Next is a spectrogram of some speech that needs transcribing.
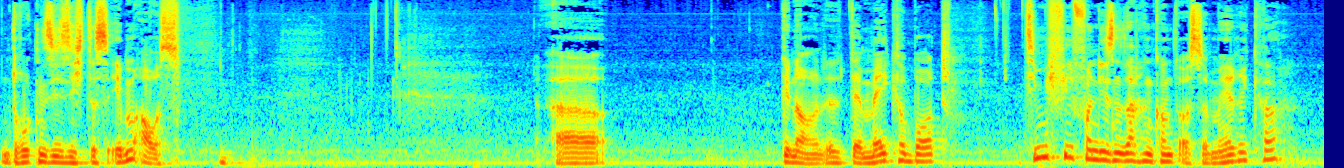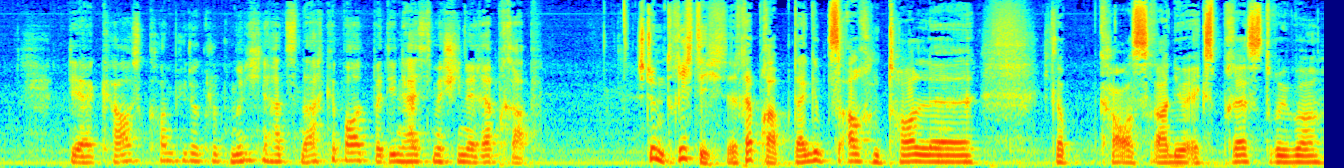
dann drucken sie sich das eben aus. Äh, genau, der MakerBot. Ziemlich viel von diesen Sachen kommt aus Amerika. Der Chaos Computer Club München hat es nachgebaut, bei denen heißt die Maschine RepRap. Stimmt, richtig, RepRap. Da gibt es auch ein tolle, ich glaube, Chaos Radio Express drüber.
